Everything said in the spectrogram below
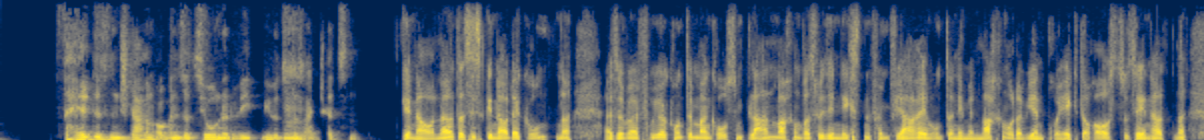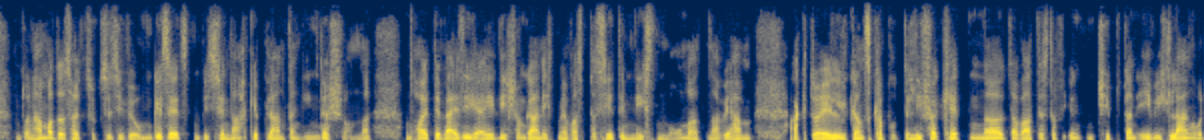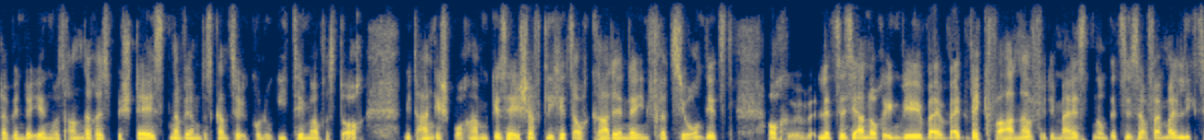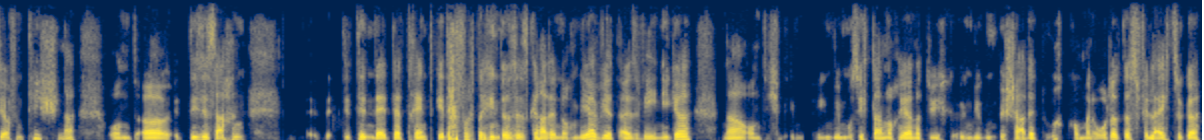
Verhältnissen, in starren Organisationen. Wie, wie würdest du das mhm. einschätzen? Genau, ne, das ist genau der Grund. Ne. Also weil früher konnte man einen großen Plan machen, was wir die nächsten fünf Jahre im Unternehmen machen oder wie ein Projekt auch auszusehen hat. Ne. Und dann haben wir das halt sukzessive umgesetzt, ein bisschen nachgeplant, dann ging das schon. Ne. Und heute weiß ich eigentlich schon gar nicht mehr, was passiert im nächsten Monat. Ne. Wir haben aktuell ganz kaputte Lieferketten, ne. da wartest du auf irgendeinen Chip dann ewig lang oder wenn du irgendwas anderes bestellst. Ne. Wir haben das ganze Ökologiethema, was du auch mit angesprochen haben, gesellschaftlich jetzt auch gerade in der Inflation, die jetzt auch äh, letztes Jahr noch irgendwie weit weg weg war ne, für die meisten und jetzt ist auf einmal liegt sie auf dem Tisch. Ne? Und äh, diese Sachen, der, Trend geht einfach dahin, dass es gerade noch mehr wird als weniger. Na, und ich, irgendwie muss ich da noch ja natürlich irgendwie unbeschadet durchkommen oder das vielleicht sogar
